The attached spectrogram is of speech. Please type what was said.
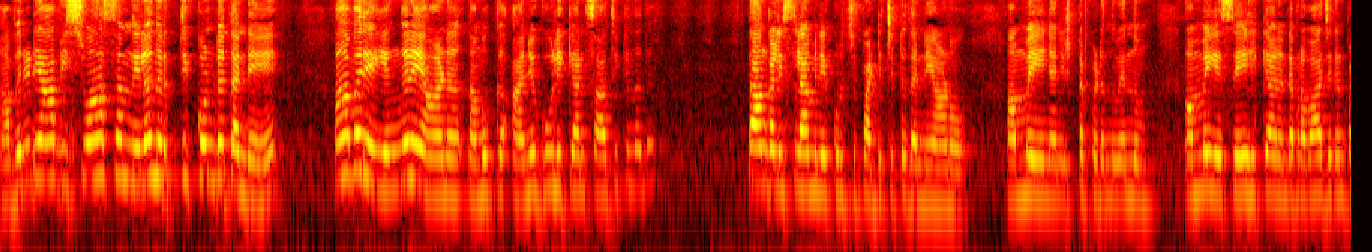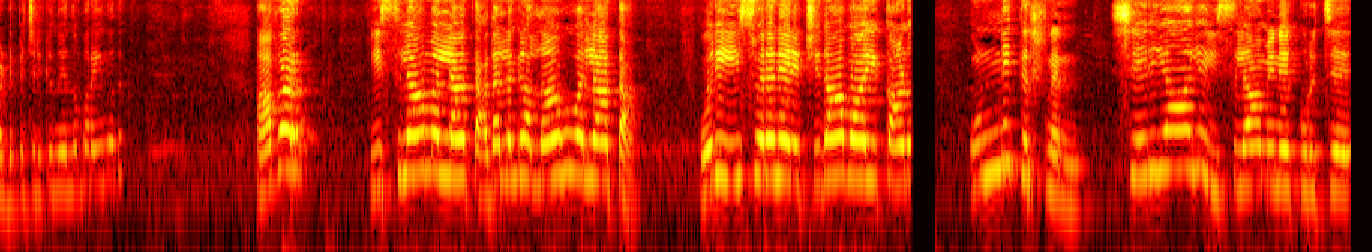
അവരുടെ ആ വിശ്വാസം നിലനിർത്തിക്കൊണ്ട് തന്നെ അവരെ എങ്ങനെയാണ് നമുക്ക് അനുകൂലിക്കാൻ സാധിക്കുന്നത്? താങ്കൾ ഇസ്ലാമിനെ കുറിച്ച് പഠിച്ചിട്ട് തന്നെയാണോ അമ്മയെ ഞാൻ ഇഷ്ടപ്പെടുന്നുവെന്നും അമ്മയെ സ്നേഹിക്കാൻ എന്റെ പ്രവാചകൻ പഠിപ്പിച്ചിരിക്കുന്നു എന്നും പറയുന്നത്? അവർ ഇസ്ലാം അല്ലാത്ത അതല്ലെങ്കിൽ അള്ളാഹു അല്ലാത്ത ഒരു ഈശ്വരനെ രക്ഷിതാവായി കാണു ഉണ്ണികൃഷ്ണൻ ശരിയായ ഇസ്ലാമിനെ കുറിച്ച്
